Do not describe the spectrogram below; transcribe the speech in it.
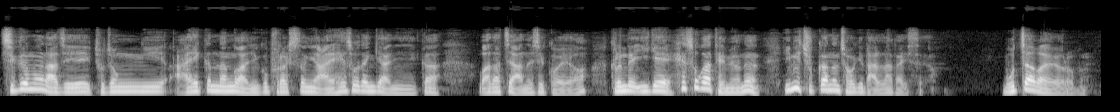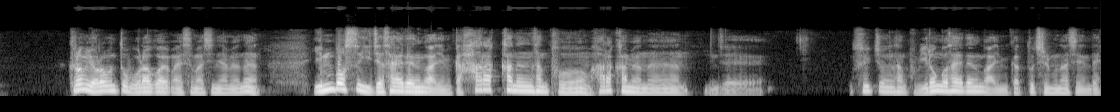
지금은 아직 조정이 아예 끝난 거 아니고 불확실성이 아예 해소된 게 아니니까 와닿지 않으실 거예요. 그런데 이게 해소가 되면은 이미 주가는 저기 날라가 있어요. 못 잡아요, 여러분. 그럼 여러분 또 뭐라고 말씀하시냐면은 인버스 이제 사야 되는 거 아닙니까? 하락하는 상품, 하락하면은 이제 수익 주는 상품 이런 거 사야 되는 거 아닙니까? 또 질문하시는데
